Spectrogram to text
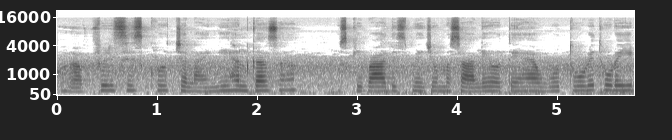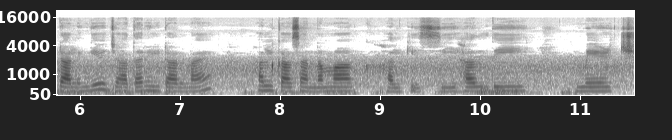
और अब फिर से इसको चलाएँगे हल्का सा। उसके बाद इसमें जो मसाले होते हैं वो थोड़े थोड़े ही डालेंगे, ज़्यादा नहीं डालना है। हल्का सा नमक, हल्की सी हल्दी, मिर्च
